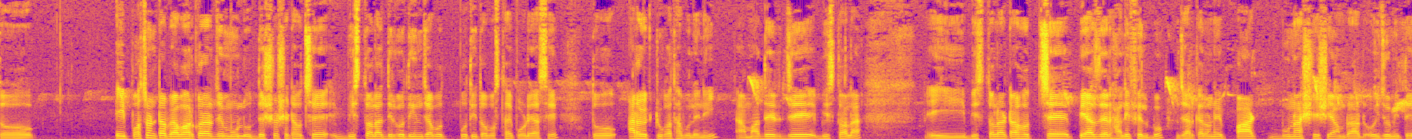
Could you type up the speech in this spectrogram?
তো এই পচনটা ব্যবহার করার যে মূল উদ্দেশ্য সেটা হচ্ছে বীজতলা দীর্ঘদিন যাবৎ পতিত অবস্থায় পড়ে আছে। তো আরও একটু কথা বলে নেই। আমাদের যে বীজতলা এই বীজতলাটা হচ্ছে পেঁয়াজের হালি ফেলব, যার কারণে পাট বোনা শেষে আমরা আর ওই জমিতে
